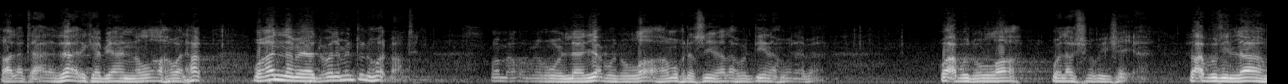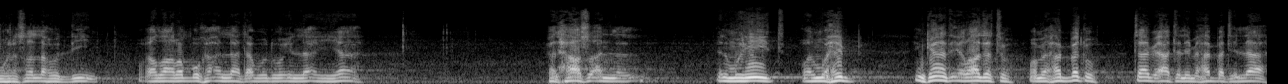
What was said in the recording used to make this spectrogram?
قال تعالى ذلك بأن الله هو الحق وأن ما يدعون من دونه هو الباطل. وما أمروا إلا ليعبدوا الله مخلصين له الدين حنفاء واعبدوا الله ولا تشركوا به شيئا. فاعبد الله مخلصا له الدين. وقضى ربك ألا تعبدوا إلا إياه. فالحاصل أن المريد والمحب إن كانت إرادته ومحبته تابعة لمحبة الله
